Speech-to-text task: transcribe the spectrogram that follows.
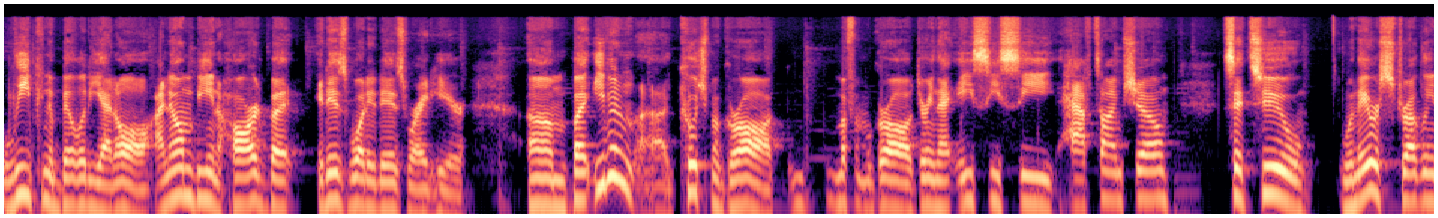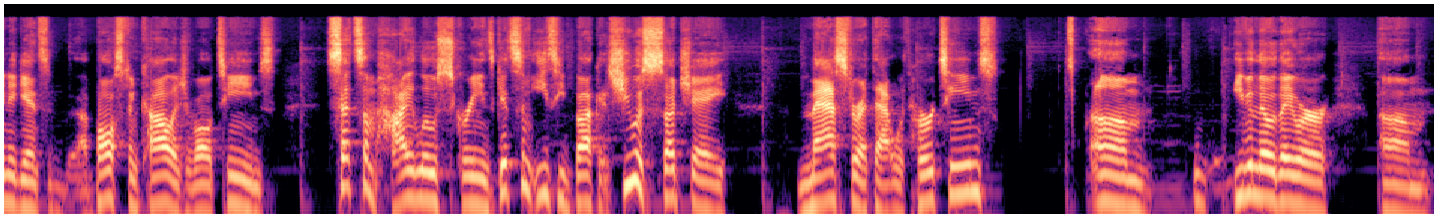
leaping ability at all. I know I'm being hard, but it is what it is right here. Um, but even uh, Coach McGraw, Muffet McGraw, during that ACC halftime show, said too when they were struggling against Boston College of all teams, set some high low screens, get some easy buckets. She was such a master at that with her teams. Um, even though they were um,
